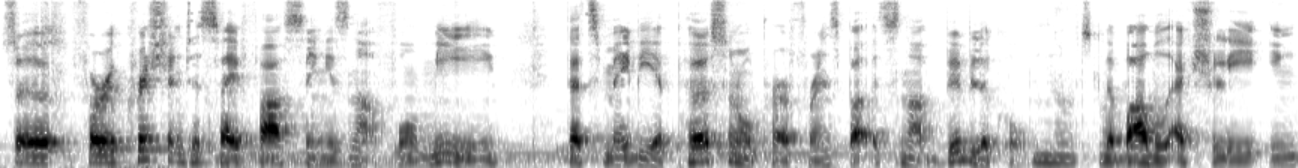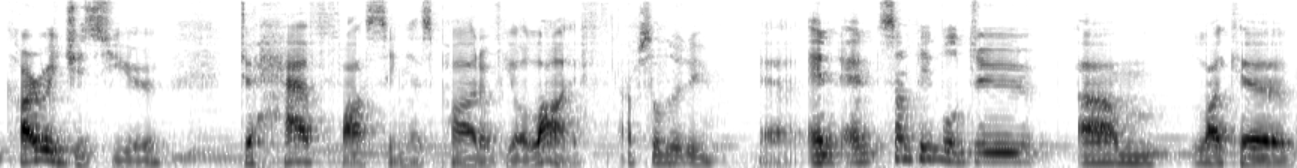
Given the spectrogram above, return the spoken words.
So for a christian to say fasting is not for me that's maybe a personal preference but it's not biblical. No, it's not. the bible actually encourages you to have fasting as part of your life Absolutely. yeah, and and some people do um, like a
